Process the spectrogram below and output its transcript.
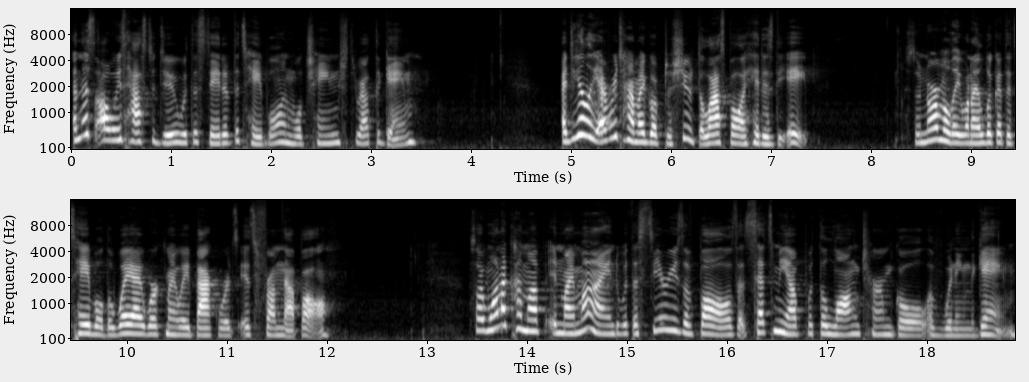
And this always has to do with the state of the table and will change throughout the game. Ideally, every time I go up to shoot, the last ball I hit is the eight. So normally, when I look at the table, the way I work my way backwards is from that ball. So I want to come up in my mind with a series of balls that sets me up with the long term goal of winning the game.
